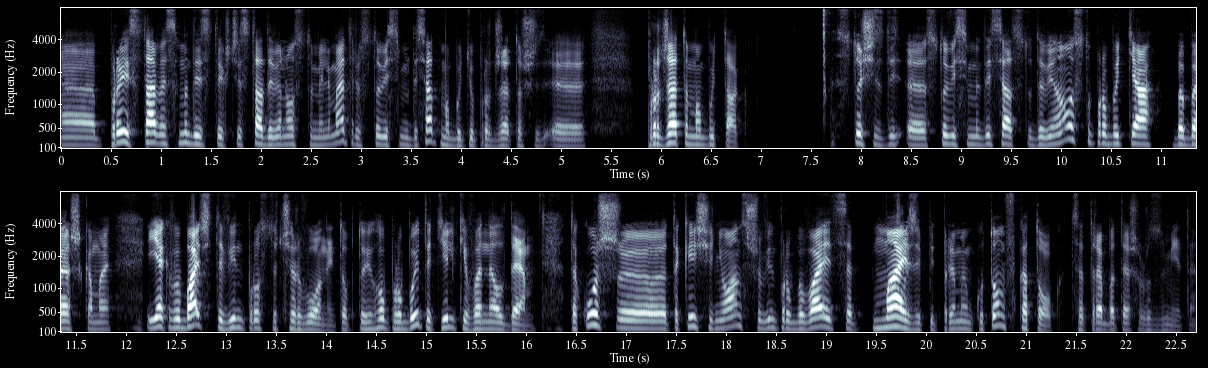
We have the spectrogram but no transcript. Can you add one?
е, при 180 чи 190 мм, 180, мабуть, у Progetto, ши- е, мабуть, так. 180-190 пробиття ББшками. І як ви бачите, він просто червоний. Тобто його пробити тільки в НЛД. Також е, такий ще нюанс, що він пробивається майже під прямим кутом в каток. Це треба теж розуміти.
